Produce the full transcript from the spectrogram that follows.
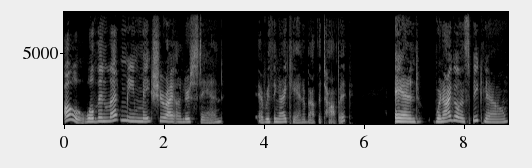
oh, well, then let me make sure I understand everything I can about the topic. And when I go and speak now,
